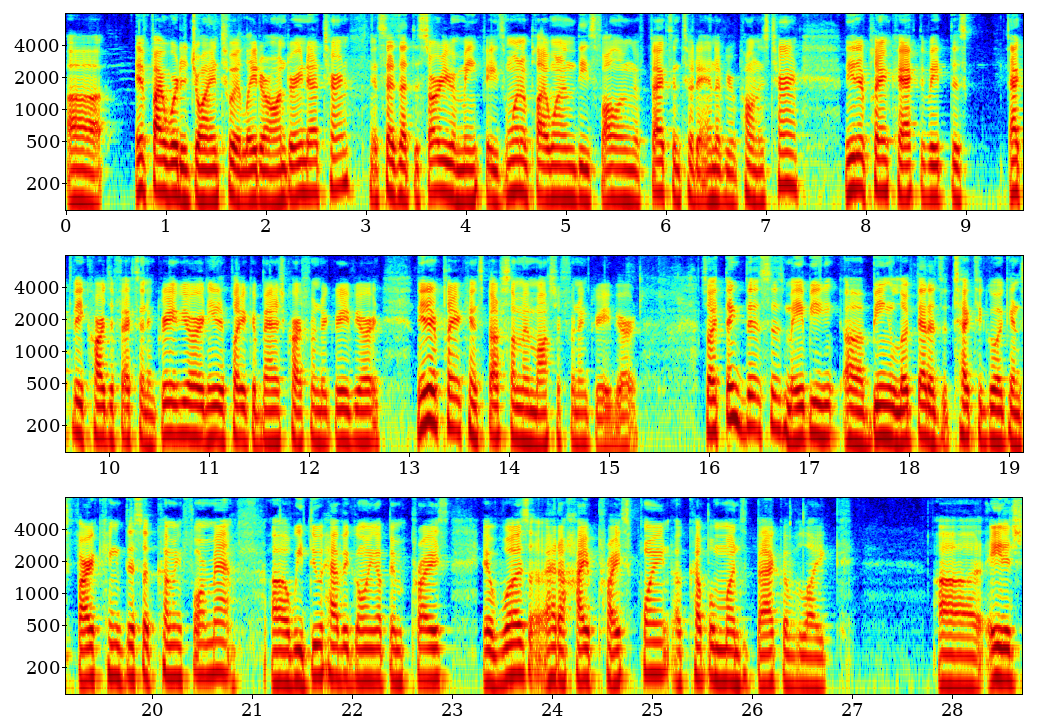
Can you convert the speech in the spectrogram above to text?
Uh, if I were to draw into it later on during that turn. It says at the start of your main phase one, apply one of these following effects until the end of your opponent's turn. Neither player can activate this activate cards effects in a graveyard. Neither player can banish cards from the graveyard. Neither player can special summon monster from the graveyard. So I think this is maybe uh, being looked at as a tech to go against Fire King this upcoming format. Uh, we do have it going up in price. It was at a high price point a couple months back of like uh, eight-ish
